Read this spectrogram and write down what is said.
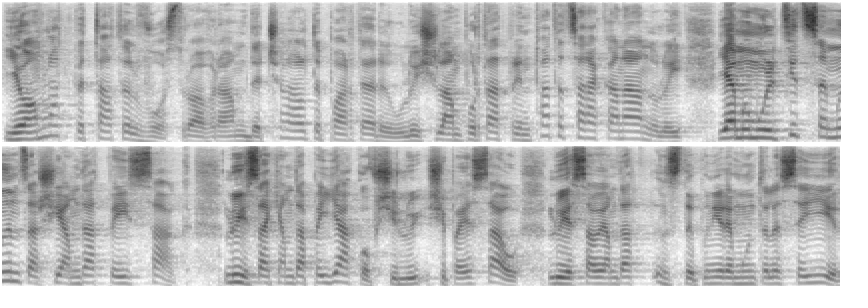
Eu am luat pe tatăl vostru, Avram, de cealaltă parte a râului și l-am purtat prin toată țara Canaanului. I-am înmulțit sămânța și i-am dat pe Isaac. Lui Isaac i-am dat pe Iacov și, lui, și pe Esau. Lui Esau i-am dat în stăpânire muntele Seir,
